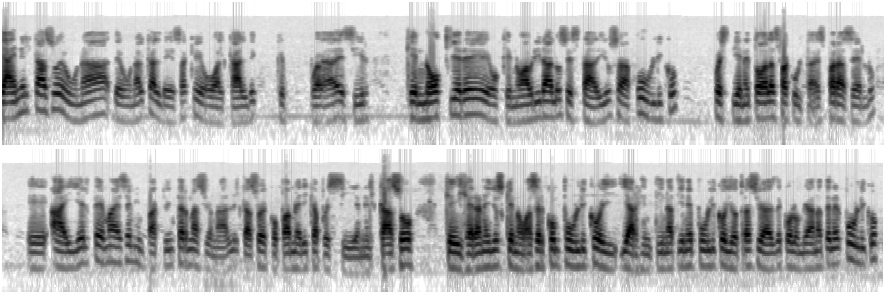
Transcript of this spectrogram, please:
Ya en el caso de una, de una alcaldesa que, o alcalde que pueda decir que no quiere o que no abrirá los estadios a público, pues tiene todas las facultades para hacerlo eh, ahí el tema es el impacto internacional. El caso de Copa América, pues sí, en el caso que dijeran ellos que no va a ser con público y, Argentina tiene público y otras ciudades de Colombia van a tener público,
